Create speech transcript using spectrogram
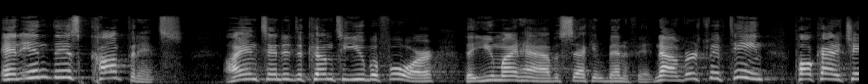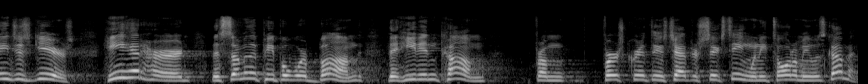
And in this confidence, I intended to come to you before that you might have a second benefit. Now, in verse 15, Paul kind of changes gears. He had heard that some of the people were bummed that he didn't come from 1 Corinthians chapter 16 when he told them he was coming.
